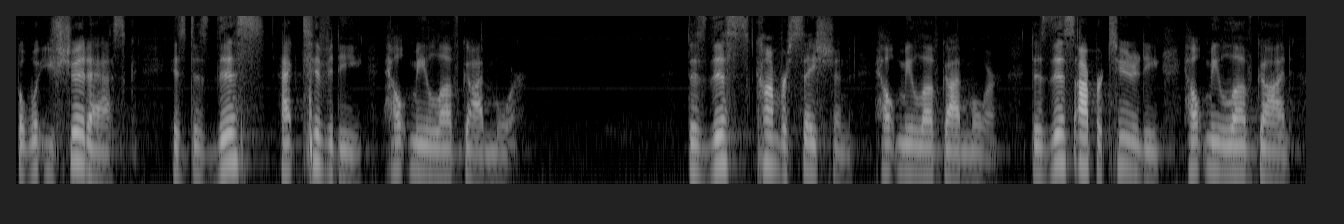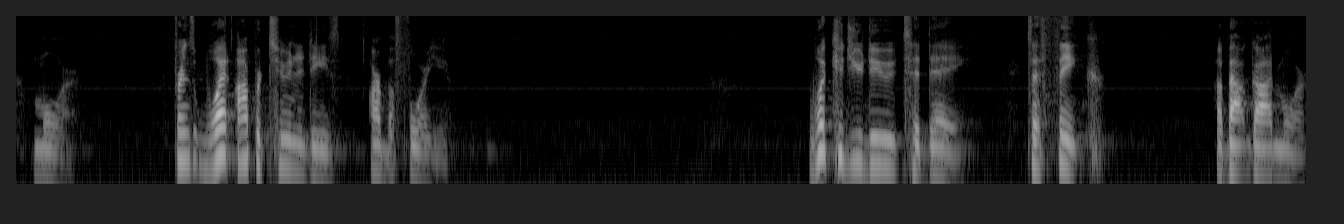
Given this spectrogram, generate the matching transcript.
But what you should ask is Does this activity help me love God more? Does this conversation help me love God more? Does this opportunity help me love God more? Friends, what opportunities are before you? What could you do today to think about God more?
